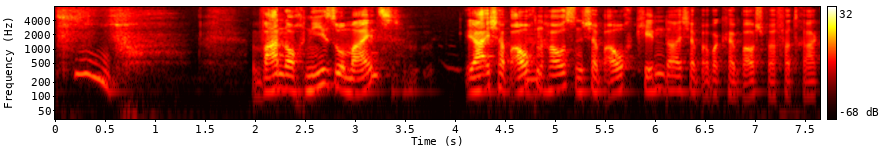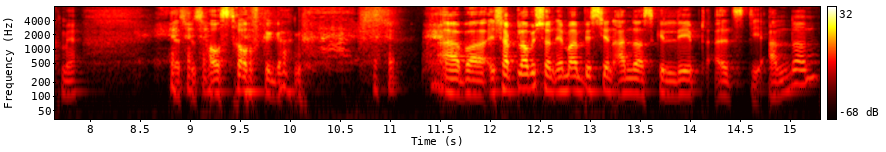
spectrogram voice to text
puh, war noch nie so meins. Ja, ich habe auch mhm. ein Haus und ich habe auch Kinder, ich habe aber keinen Bausparvertrag mehr. Der ist fürs Haus draufgegangen. aber ich habe, glaube ich, schon immer ein bisschen anders gelebt als die anderen.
